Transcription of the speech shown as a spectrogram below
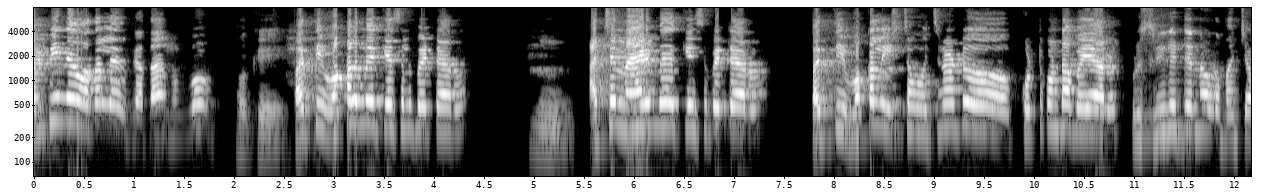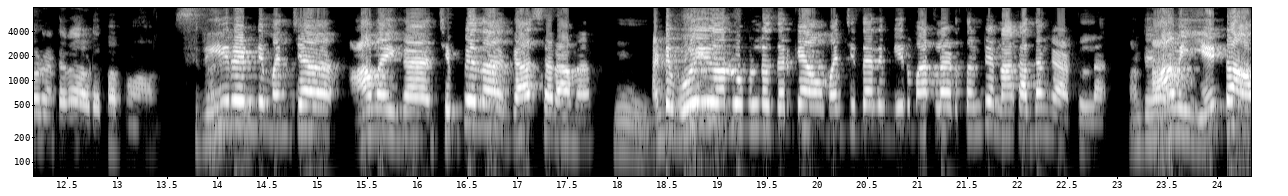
ఎంపీనే వదలలేదు కదా నువ్వు. ప్రతి ఒక్కరి మీద కేసులు పెట్టారు. అచ్చెన్నాయుడు మీద కేసు పెట్టారు. ప్రతి ఒక్కళ్ళు ఇష్టం వచ్చినట్టు కొట్టుకుంటా పోయారు. ఇప్పుడు శ్రీరెడ్డి అన్న మంచి ఆవిడ అంటారా? ఆవిడ పాపం శ్రీరెడ్డి మంచిగా ఆమె ఇక చెప్పేదా కాదు సార్ ఆమె. అంటే ఓయో రూమ్లో దొరికే ఆమె మంచిదని మీరు మాట్లాడుతుంటే నాకు అర్థం కావట్లా. అంటే ఆమె ఏంటో ఆ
